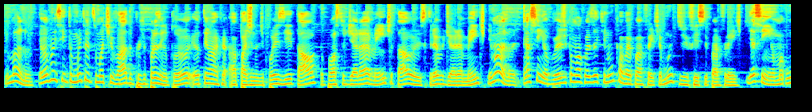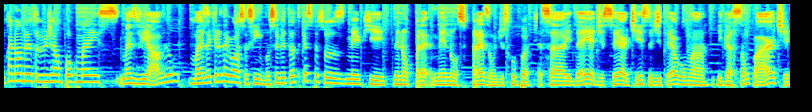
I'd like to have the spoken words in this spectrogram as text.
E, mano, eu me sinto muito desmotivado porque, por exemplo, eu, eu tenho a, a página de poesia e tal, eu posto diariamente tal, eu escrevo diariamente. E, mano, assim, eu vejo que é uma coisa que nunca vai pra frente, é muito difícil ir pra frente. E, assim, um canal no YouTube já é um pouco mais, mais viável, mas é aquele negócio, assim, você vê tanto que as pessoas meio que menopre- menosprezam, desculpa, essa ideia de ser artista, de ter alguma ligação com a arte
